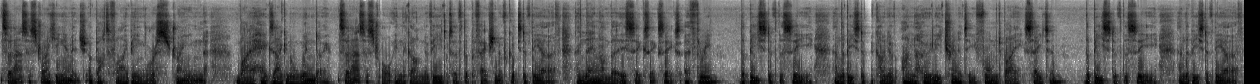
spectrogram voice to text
so that's a striking image, a butterfly being restrained by a hexagonal window. So that's a straw in the Garden of Eden of the perfection of God of the earth, and their number is 666, a three the beast of the sea, and the beast of a kind of unholy trinity formed by Satan, the beast of the sea, and the beast of the earth,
